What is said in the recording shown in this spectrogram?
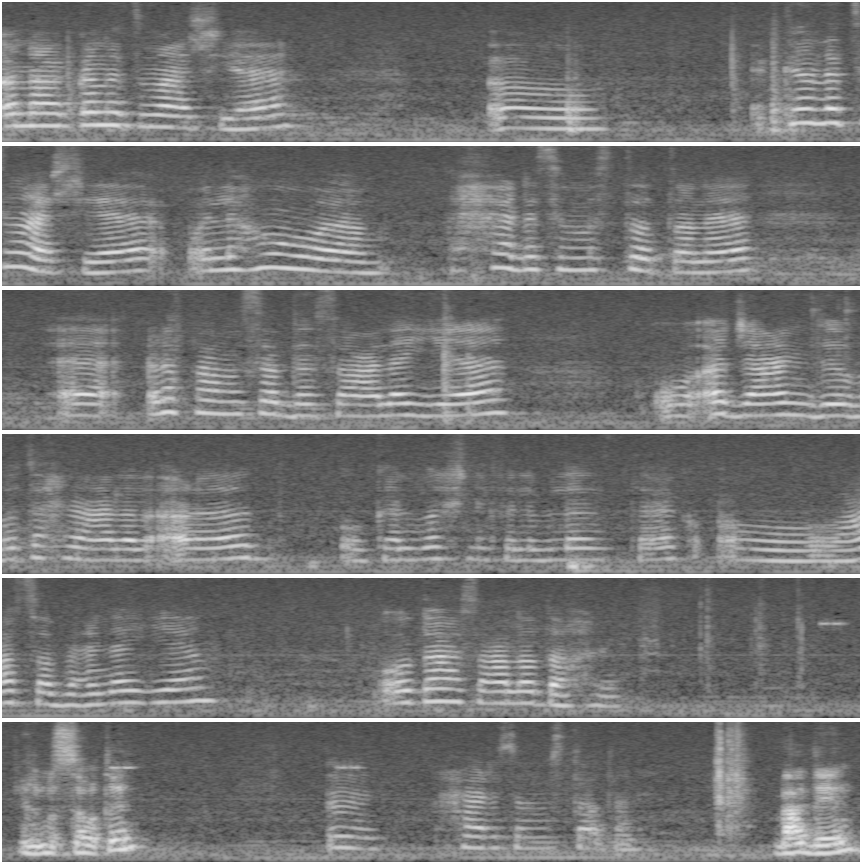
أنا كنت ماشية. آه، كنت ماشية واللي هو حارس المستوطنة آه، رفع مسدسه علي وأجا عندي وبطحني على الأرض وكلبشني في البلاستيك وعصب عيني ودعس على ظهري. المستوطن؟ أمم، حارس المستوطنة. بعدين؟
